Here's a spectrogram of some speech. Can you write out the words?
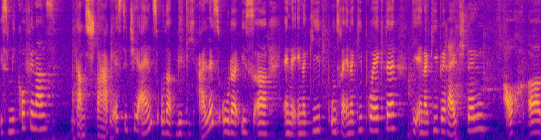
ist Mikrofinanz ganz stark SDG 1 oder wirklich alles oder ist äh, eine Energie, unsere Energieprojekte, die Energie bereitstellen, auch äh,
